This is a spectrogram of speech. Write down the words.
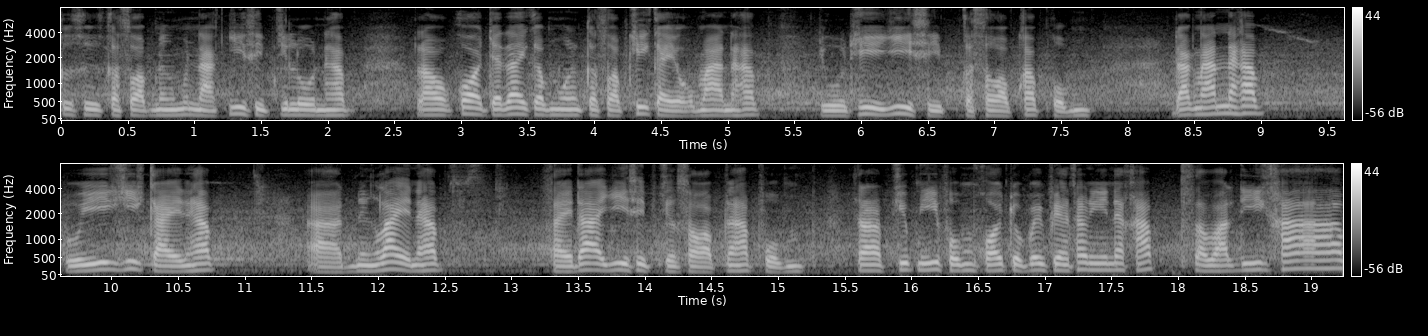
ก็คือกระสอบหนึ่งมันหนัก 20 กิโลนะครับ เราก็จะได้จำนวนกระสอบขี้ไก่ออกมานะครับ อยู่ที่ 20 กระสอบครับผม ดังนั้นนะครับ ปุ๋ยขี้ไก่นะครับหนึ่งไร่นะครับ ใส่ได้ 20 กระสอบนะครับผม สำหรับคลิปนี้ผมขอจบไปเพียงเท่านี้นะครับ สวัสดีครับ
